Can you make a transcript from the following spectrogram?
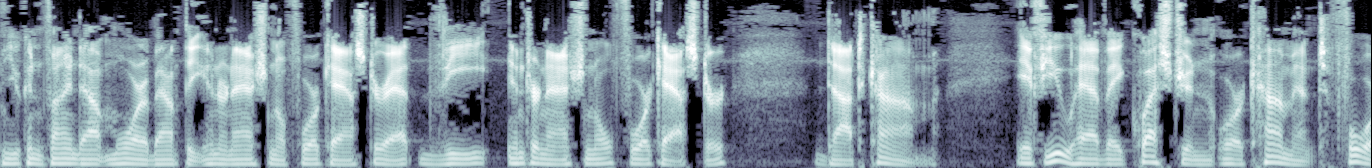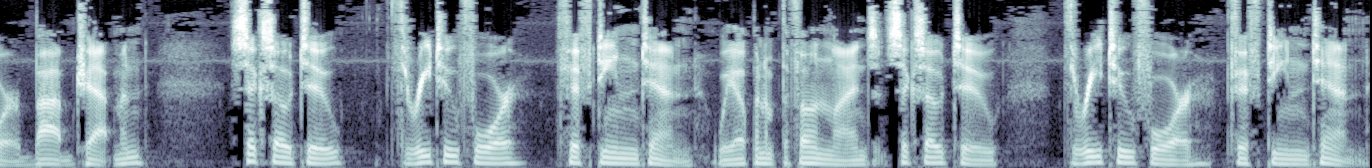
You can find out more about the International Forecaster at theinternationalforecaster.com. If you have a question or comment for Bob Chapman, 602 324 1510. We open up the phone lines at 602 324 1510.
